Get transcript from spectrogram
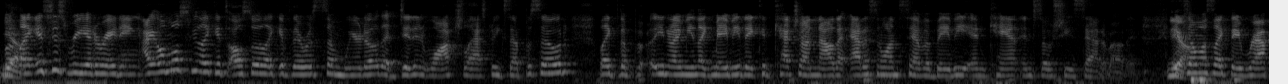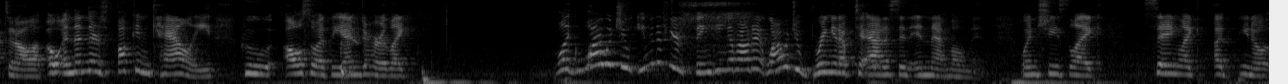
But Yeah. like it's just reiterating. I almost feel like it's also like if there was some weirdo that didn't watch last week's episode, like the you know what I mean, like maybe they could catch on now that Addison wants to have a baby and can't, and so she's sad about it. It's almost like they wrapped it all up. Oh, and then there's fucking Callie, who also at the end to her like. Like, why would you, even if you're thinking about it, why would you bring it up to Addison in that moment when she's like saying like a, you know,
